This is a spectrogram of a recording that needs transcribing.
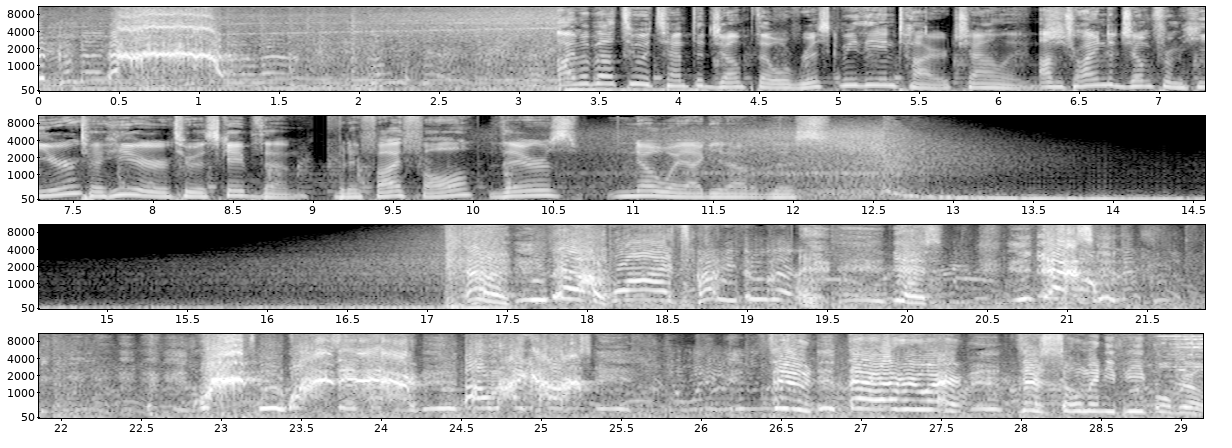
Oh! I'm about to attempt a jump that will risk me the entire challenge. I'm trying to jump from here to here to escape them. But if I fall, there's no way I get out of this. No! What? How do you do that? Yes! Yes! What? Why is he there? Oh my gosh! Dude, they're everywhere! There's so many people, bro.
